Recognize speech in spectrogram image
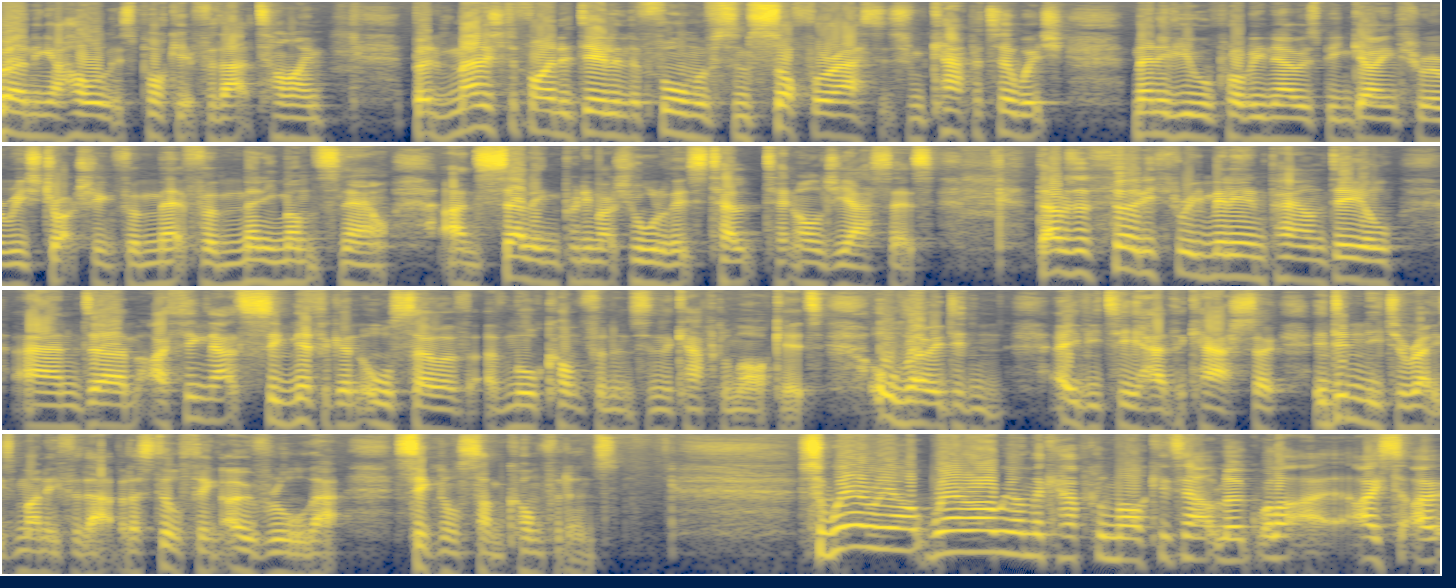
burning a hole in its pocket for that time but managed to find a deal in the form of some software assets from Capita, which many of you will probably know has been going through a restructuring for, me- for many months now and selling pretty much all of its te- technology assets. That was a 33 million pound deal, and um, I think that's significant also of, of more confidence in the capital markets. Although it didn't, AVT had the cash, so it didn't need to raise money for that, but I still think overall that signals some confidence. So where we are, where are we on the capital markets outlook? Well, I, I, I,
